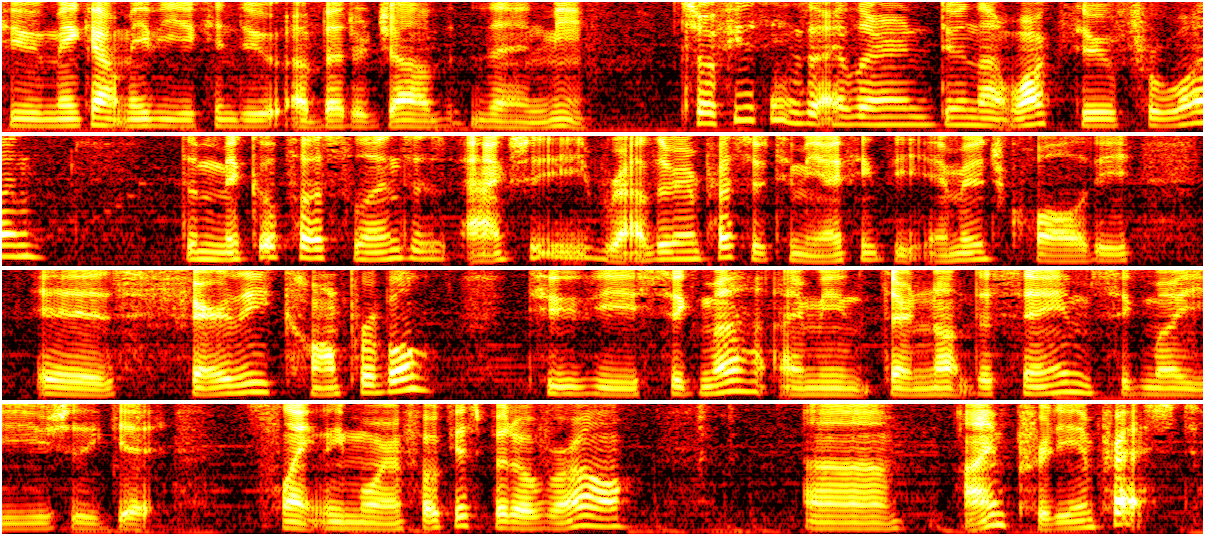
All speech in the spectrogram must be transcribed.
to make out. Maybe you can do a better job than me. So a few things I learned doing that walkthrough. For one, the Mcoplus lens is actually rather impressive to me. I think the image quality is fairly comparable to the Sigma. I mean, they're not the same. Sigma, you usually get slightly more in focus, but overall, um, I'm pretty impressed.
